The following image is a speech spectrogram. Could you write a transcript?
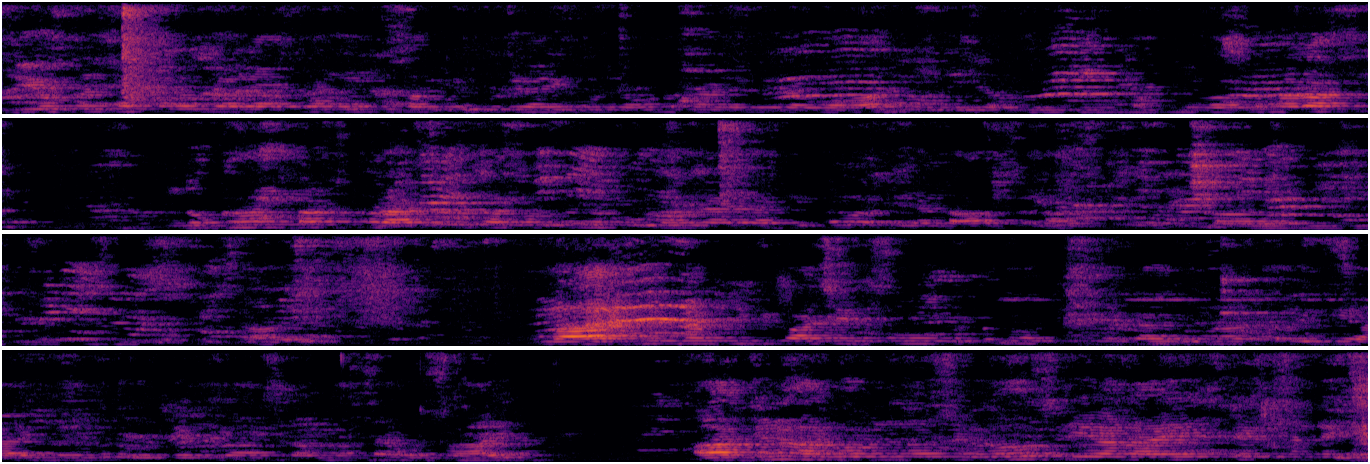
जीव परिसंपन्न द्वारा भगवान के साथ जुड़े आई को जवान का मेरा महान अपने वाला महाराज दुकान पर कराची का सूत्र पूरा कर रखितो दिलदार सलाह मारती नबी के पास एक समय मतलब का गुनाह करने की आए बेहद होते प्रयास का मसा हो सहाय आर्जन हरगोविंद सिरोस रियलाइज़ एक संदेह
